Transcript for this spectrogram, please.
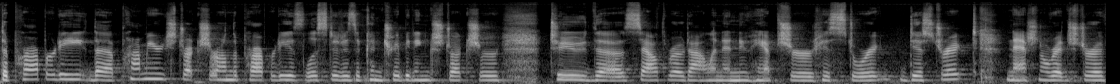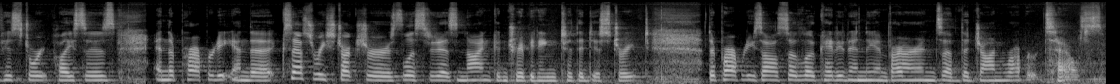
The property, the primary structure on the property is listed as a contributing structure to the South Rhode Island and New Hampshire Historic District, National Register of Historic Places, and the property, and the accessory structure is listed as non-contributing to the district. The property is also located in the environs of the John Roberts House.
